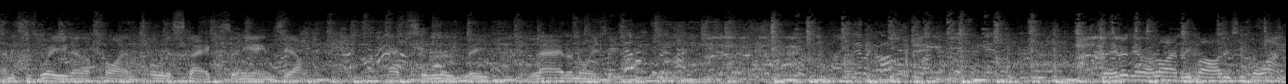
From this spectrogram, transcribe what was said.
And this is where you're going to find all the stags and the ends out absolutely loud and noisy. So you're looking at a lively bar this is the one.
